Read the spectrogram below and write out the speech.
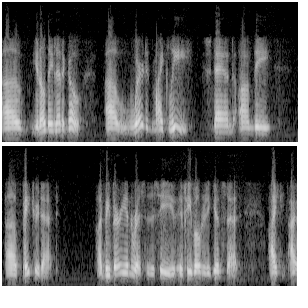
uh, you know, they let it go. Uh, where did Mike Lee stand on the uh, Patriot Act? I'd be very interested to see if he voted against that. I, I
